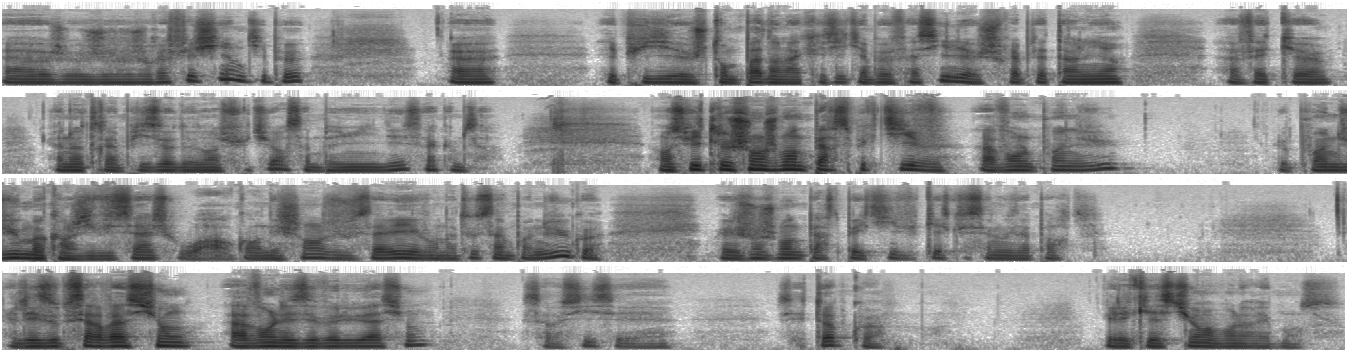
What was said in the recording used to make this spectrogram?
Je, réfléchis un petit peu. Et puis, euh, je tombe pas dans la critique un peu facile. Je ferai peut-être un lien avec euh, un autre épisode dans le futur. Ça me donne une idée, ça, comme ça. Ensuite, le changement de perspective avant le point de vue. Le point de vue, moi, quand j'ai vu ça, je waouh, quand on échange, vous savez, on a tous un point de vue, quoi. Mais le changement de perspective, qu'est-ce que ça nous apporte? Les observations avant les évaluations, ça aussi, c'est top, quoi. et les questions avant la réponse.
